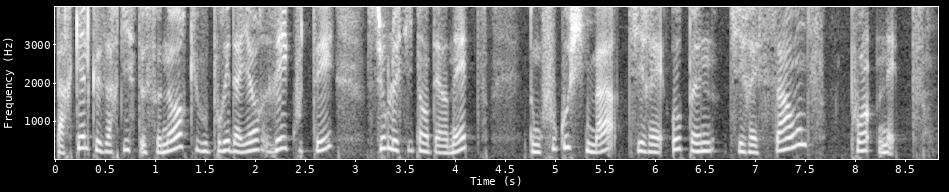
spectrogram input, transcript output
par quelques artistes sonores que vous pourrez d'ailleurs réécouter sur le site internet donc fukushima-open-sounds.net.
